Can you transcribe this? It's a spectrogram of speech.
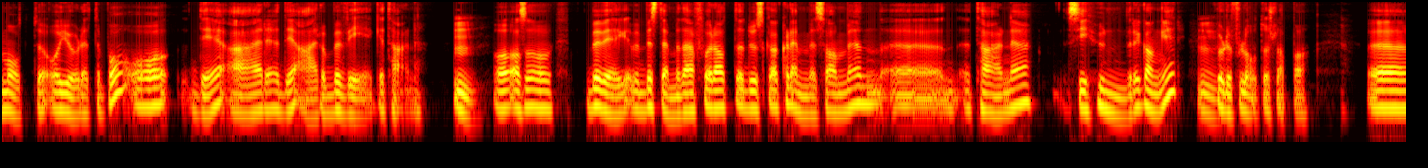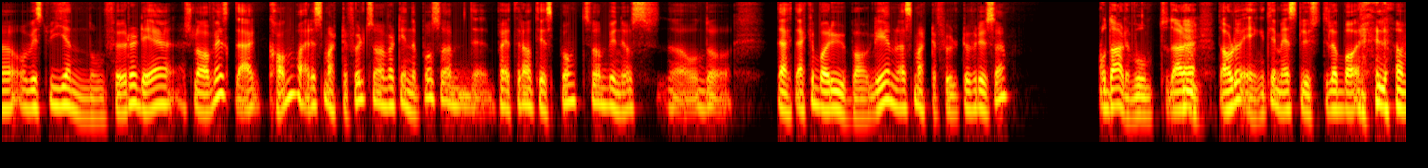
måte å gjøre dette på, og det er, det er å bevege tærne. Mm. Og altså, bevege, bestemme deg for at du skal klemme sammen eh, tærne si 100 ganger mm. før du får lov til å slappe av. Uh, og hvis du gjennomfører det slavisk, det kan være smertefullt, som jeg har vært inne på, så det, på et eller annet tidspunkt så begynner jo det, det er ikke bare ubehagelig, men det er smertefullt å fryse. Og da er det vondt. Da, det, mm. da har du egentlig mest lyst til å bare la,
